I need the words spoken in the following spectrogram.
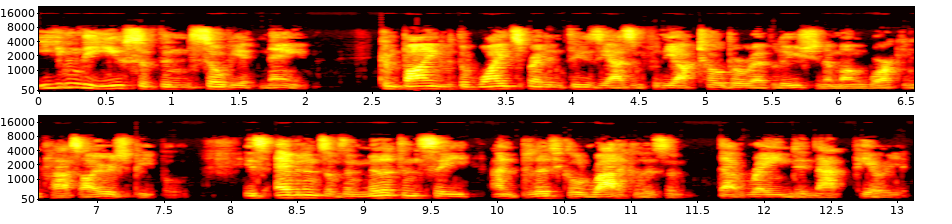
even the use of the Soviet name, combined with the widespread enthusiasm for the October Revolution among working class Irish people, is evidence of the militancy and political radicalism that reigned in that period.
